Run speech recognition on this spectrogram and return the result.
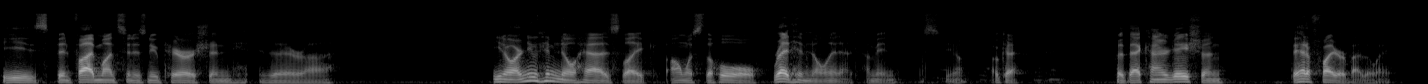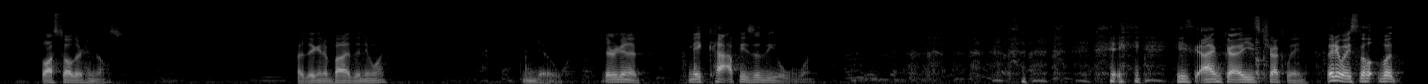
he's been five months in his new parish, and they're uh, you know, our new hymnal has like almost the whole red hymnal in it. I mean, you know, okay. But that congregation, they had a fire, by the way, lost all their hymnals. Are they going to buy the new one? No. They're going to make copies of the old one. he's, I'm, he's chuckling. But, anyways, the, but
